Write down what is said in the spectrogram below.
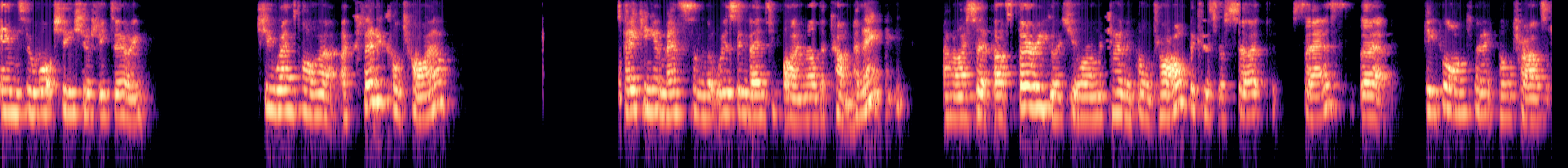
into what she should be doing. She went on a, a clinical trial, taking a medicine that was invented by another company. And I said, that's very good, you're on a clinical trial because research says that people on clinical trials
